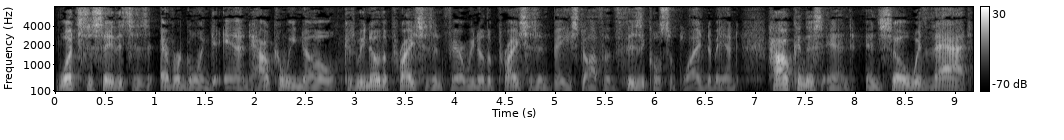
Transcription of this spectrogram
What's to say this is ever going to end? How can we know? Because we know the price isn't fair. We know the price isn't based off of physical supply and demand. How can this end? And so, with that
